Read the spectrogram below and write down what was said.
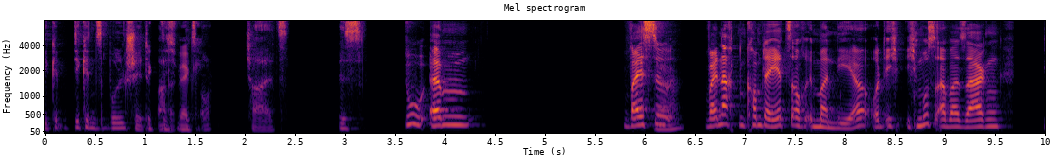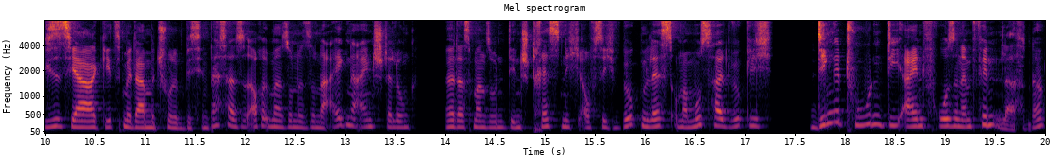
Dicken, Dickens Bullshit. Dick dich weg. Charles. Ist. Du, ähm, weißt du, Ja. Weihnachten kommt ja jetzt auch immer näher und ich, ich muss aber sagen, dieses Jahr geht es mir damit schon ein bisschen besser. Es ist auch immer so eine, so eine eigene Einstellung, ne, dass man so den Stress nicht auf sich wirken lässt und man muss halt wirklich Dinge tun, die einen Frohsinn empfinden lassen. Ne?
